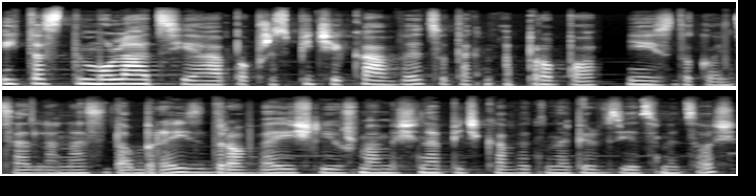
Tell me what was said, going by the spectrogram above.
i ta stymulacja poprzez picie kawy, co tak a propos nie jest do końca dla nas dobre i zdrowe. Jeśli już mamy się napić kawy, to najpierw zjedzmy coś.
